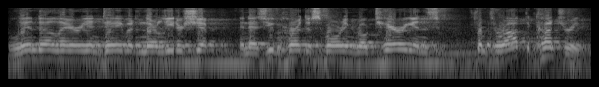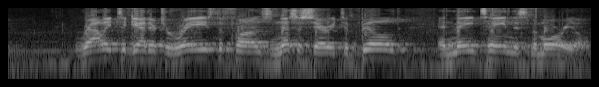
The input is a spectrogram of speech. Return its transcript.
Linda, Larry, and David and their leadership, and as you've heard this morning, Rotarians from throughout the country rallied together to raise the funds necessary to build and maintain this memorial.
